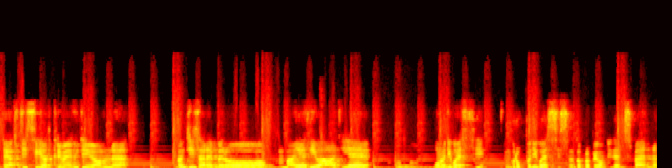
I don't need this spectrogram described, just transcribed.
Cioè, artisti che altrimenti non, non ti sarebbero mai arrivati. E uno di questi un gruppo di questi è stato proprio Confidence Man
